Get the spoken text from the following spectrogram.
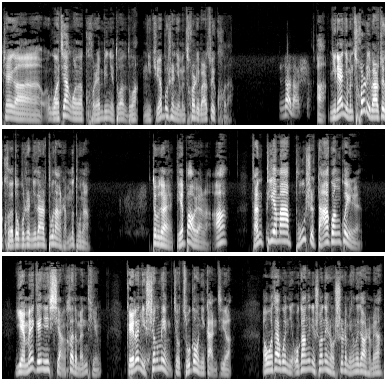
这个我见过的苦人比你多得多，你绝不是你们村里边最苦的。那倒是啊，你连你们村里边最苦的都不是，你在那嘟囔什么呢？嘟囔，对不对？别抱怨了啊！咱爹妈不是达官贵人，也没给你显赫的门庭，给了你生命就足够你感激了。啊，我再问你，我刚跟你说那首诗的名字叫什么呀？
